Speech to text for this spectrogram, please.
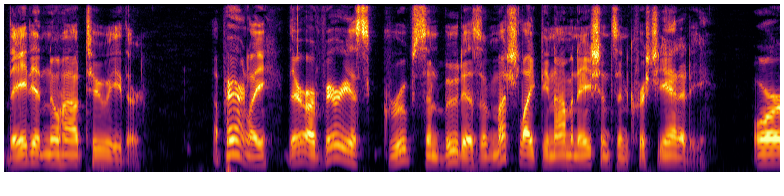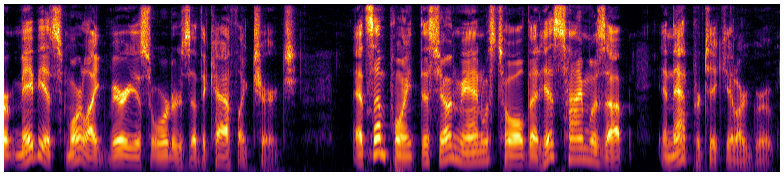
They didn't know how to either. Apparently, there are various groups in Buddhism, much like denominations in Christianity. Or maybe it's more like various orders of the Catholic Church. At some point, this young man was told that his time was up in that particular group.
